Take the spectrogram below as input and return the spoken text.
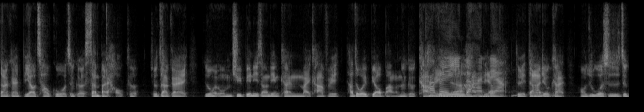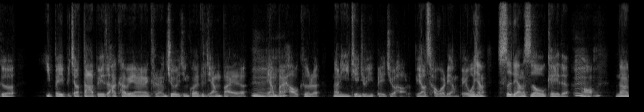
大概不要超过这个三百毫克，就大概如果我们去便利商店看买咖啡，它都会标榜那个咖啡因的含量。含量对，大家就看、嗯、哦，如果是这个一杯比较大杯的，它咖啡因含量可能就已经快是两百了，嗯，两百毫克了，那你一天就一杯就好了，不要超过两杯。我想适量是 OK 的、嗯、哦。那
